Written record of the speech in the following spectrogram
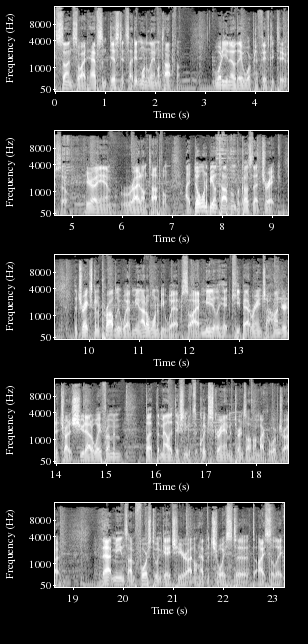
sun, so I'd have some distance. I didn't want to land on top of them. What do you know? They warped to 52. So here I am, right on top of him. I don't want to be on top of him because of that Drake. The Drake's going to probably web me, and I don't want to be webbed. So I immediately hit keep at range 100 to try to shoot out away from him, but the Malediction gets a quick scram and turns off my micro warp drive. That means I'm forced to engage here. I don't have the choice to, to isolate.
